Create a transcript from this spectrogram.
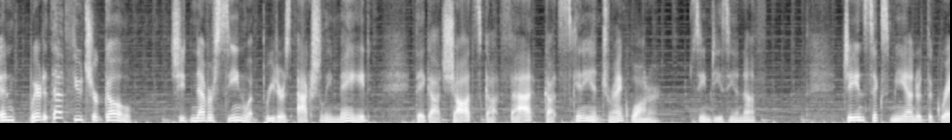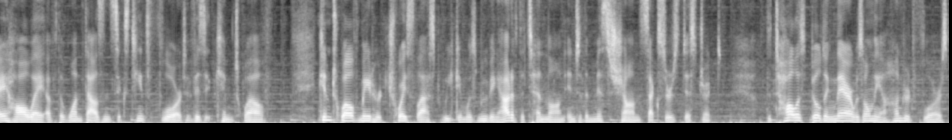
And where did that future go? She'd never seen what breeders actually made. They got shots, got fat, got skinny, and drank water. Seemed easy enough. Jane Six meandered the gray hallway of the 1016th floor to visit Kim 12. Kim 12 made her choice last week and was moving out of the Tenlon into the Miss Sean Sexers district. The tallest building there was only a hundred floors,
